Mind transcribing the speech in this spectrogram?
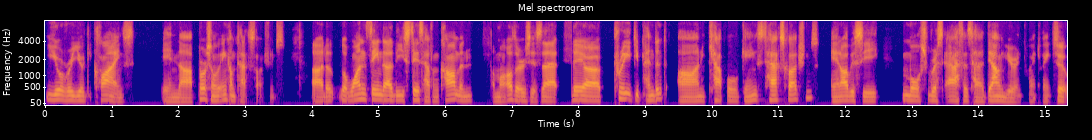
year-over-year declines in uh, personal income tax collections. Uh, the, the one thing that these states have in common, among others, is that they are pretty dependent on capital gains tax collections. And obviously, most risk assets had a down year in 2022.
